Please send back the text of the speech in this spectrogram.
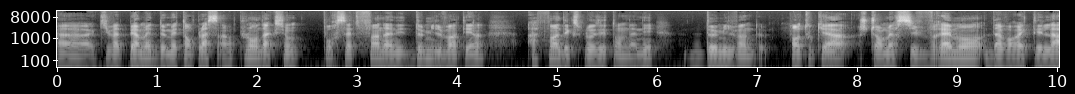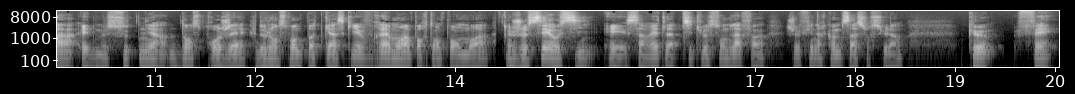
euh, qui va te permettre de mettre en place un plan d'action pour cette fin d'année 2021 afin d'exploser ton année 2022. En tout cas, je te remercie vraiment d'avoir été là et de me soutenir dans ce projet de lancement de podcast qui est vraiment important pour moi. Je sais aussi, et ça va être la petite leçon de la fin, je vais finir comme ça sur celui-là, que fait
